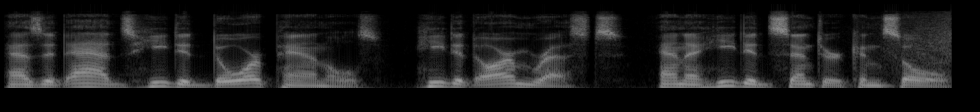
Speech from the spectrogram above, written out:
as it adds heated door panels, heated armrests, and a heated center console.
